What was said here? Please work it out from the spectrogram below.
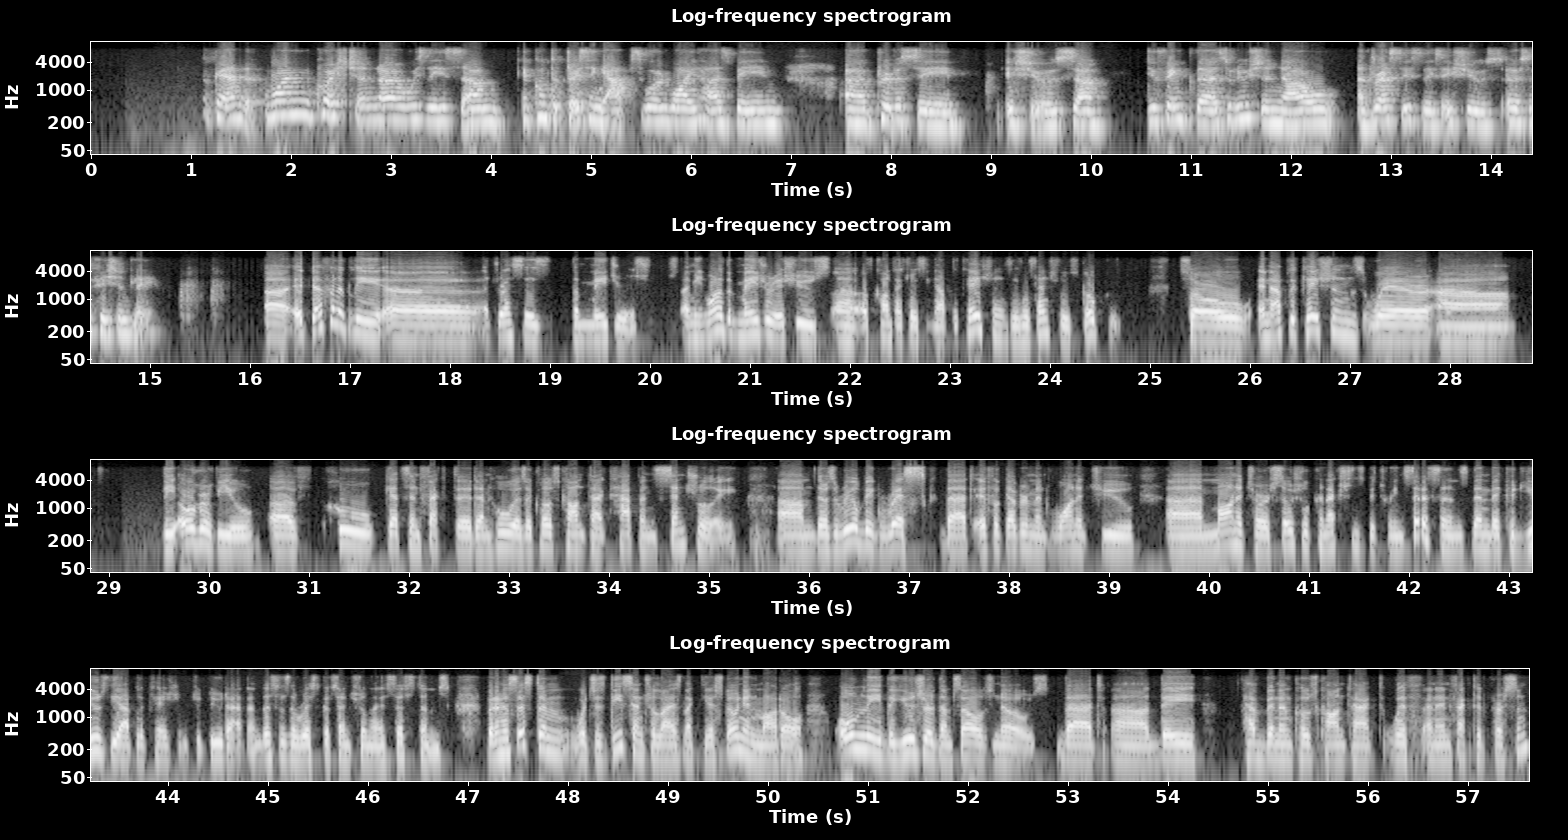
Okay, and one question uh, with these um, contact tracing apps worldwide has been uh, privacy issues. Uh, do you think the solution now addresses these issues uh, sufficiently? Uh, it definitely addresses the major issues. I mean, one of the major issues of contact tracing applications is essentially scope creep. So, in applications where the overview of who gets infected and who is a close contact happens centrally, um, there's a real big risk that if a government wanted to uh, monitor social connections between citizens, then they could use the application to do that. And this is a risk of centralized systems. But in a system which is decentralized, like the Estonian model, only the user themselves knows that uh, they have been in close contact with an infected person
